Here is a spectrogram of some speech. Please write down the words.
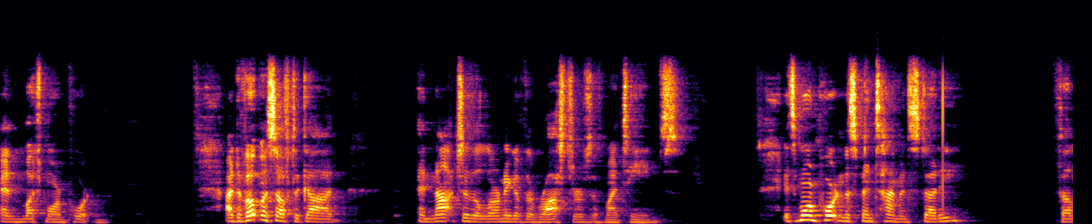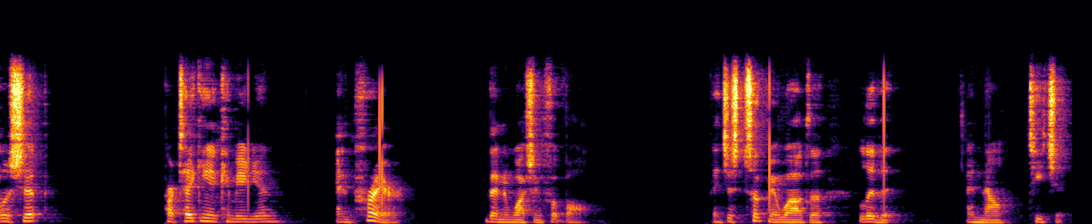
and much more important. I devote myself to God and not to the learning of the rosters of my teams. It's more important to spend time in study, fellowship, partaking in communion, and prayer than in watching football. It just took me a while to live it and now teach it.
